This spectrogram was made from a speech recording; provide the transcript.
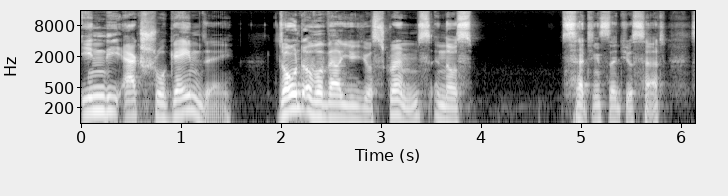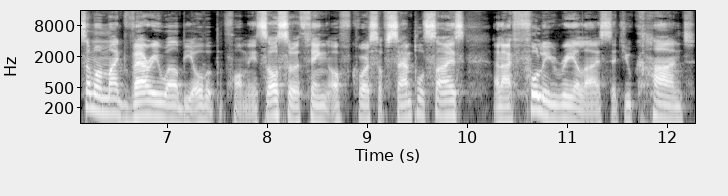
In the actual game day, don't overvalue your scrims in those settings that you set. Someone might very well be overperforming. It's also a thing, of course, of sample size, and I fully realize that you can't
